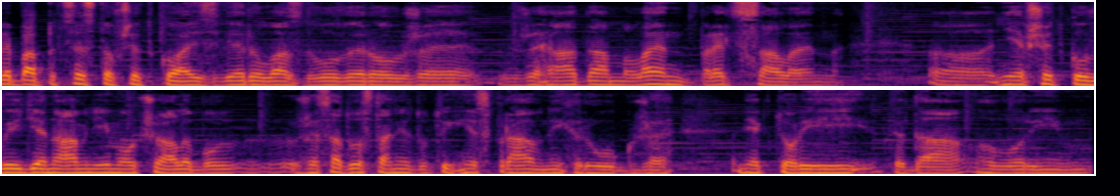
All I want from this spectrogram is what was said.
treba cez to všetko aj zvierovať s dôverou, že, že hádam len, predsa len nie všetko vyjde nám vnímoča, alebo že sa dostane do tých nesprávnych rúk, že niektorí, teda hovorím, e,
